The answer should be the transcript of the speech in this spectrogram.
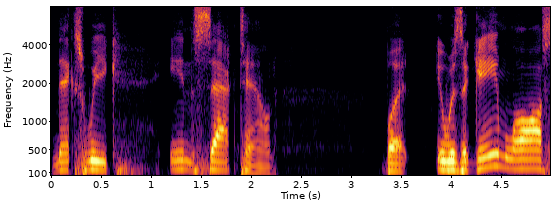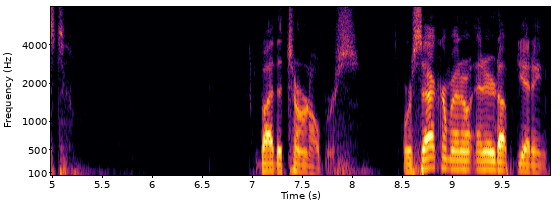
next week in Sacktown. But it was a game lost by the turnovers, where Sacramento ended up getting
